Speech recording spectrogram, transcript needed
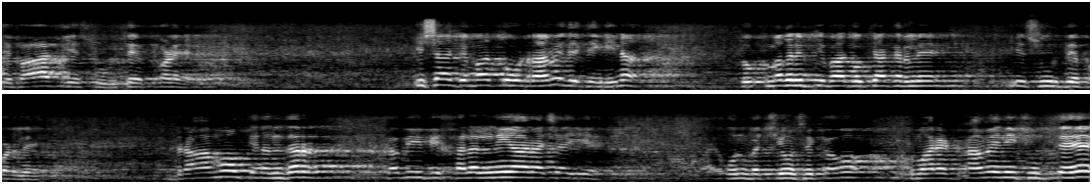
کے بعد یہ صورتیں پڑھیں۔ عشاء کے بعد تو وہ ڈرامے دیکھیں گی نا۔ تو مغرب کے بعد وہ کیا کر لے؟ یہ صورتیں پڑھ لے۔ ڈراموں کے اندر کبھی بھی خلل نہیں آنا چاہیے۔ ان بچیوں سے کہو، تمہارے ڈرامے نہیں چھوٹتے ہیں،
